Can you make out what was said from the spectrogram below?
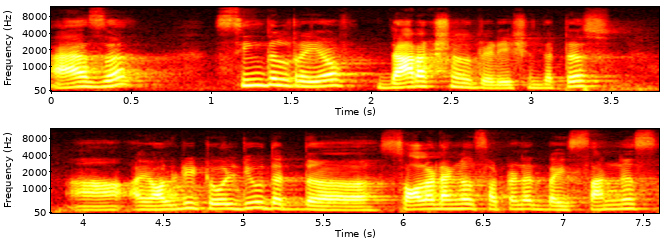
as a single ray of directional radiation that is uh, I already told you that the solid angle subtended by sun is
